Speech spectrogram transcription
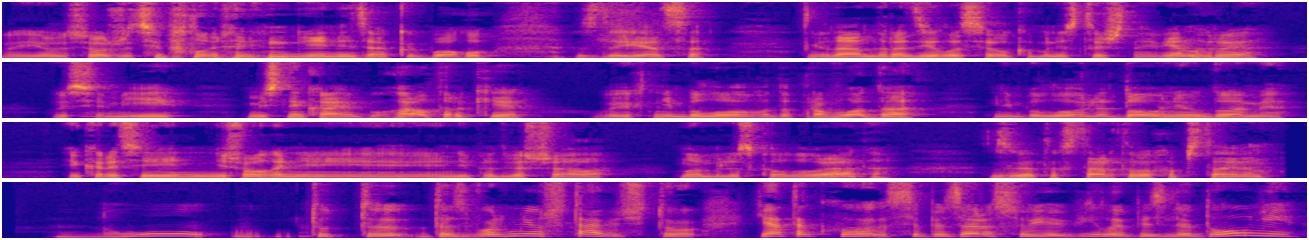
ўсё жыцці было не, не дзякуй Богу здаецца яна нарадзілася ў камуністычнай венгрыі у сям'і мясніка і бухгалтаркі у іх не было вадаправода не было лядоўні ў доме і карацей нічога не, не прадвяшчала нобелевского лаўрэата з гэтых стартавых абставін. Ну тут дазволь мне ўставіць што я так сабе зараз уявіла без лядоўні.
